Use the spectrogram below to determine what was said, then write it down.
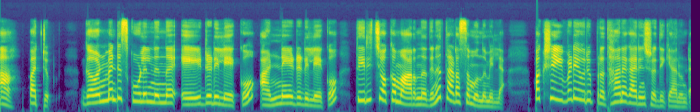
ആ പറ്റും. ഗവൺമെന്റ് സ്കൂളിൽ നിന്ന് എയ്ഡഡിലേക്കോ അൺഎയ്ഡഡിലേക്കോ തിരിച്ചൊക്കെ മാറുന്നതിന് തടസ്സമൊന്നുമില്ല. പക്ഷെ ഇവിടെ ഒരു പ്രധാന കാര്യം ശ്രദ്ധിക്കാനുണ്ട്.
